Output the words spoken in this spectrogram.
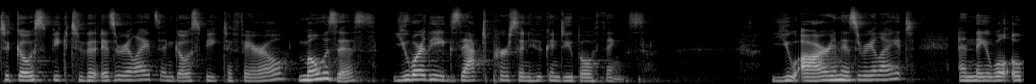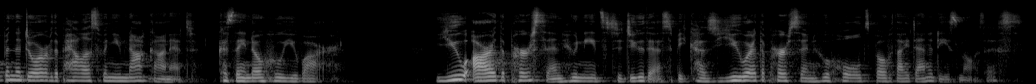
to go speak to the Israelites and go speak to Pharaoh? Moses, you are the exact person who can do both things. You are an Israelite, and they will open the door of the palace when you knock on it because they know who you are. You are the person who needs to do this because you are the person who holds both identities, Moses.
